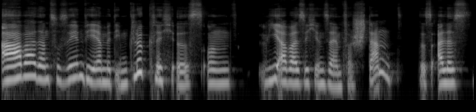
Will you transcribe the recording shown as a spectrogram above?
Aber dann zu sehen, wie er mit ihm glücklich ist und wie aber sich in seinem Verstand das alles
